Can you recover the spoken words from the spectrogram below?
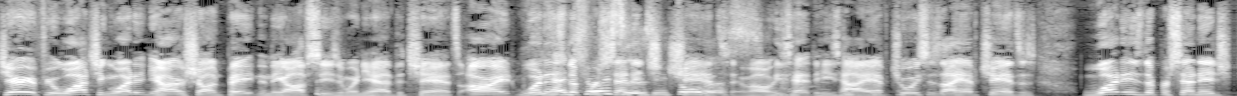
Jerry, if you're watching, why didn't you hire Sean Payton in the offseason when you had the chance? All right, what he is the choices, percentage chance? Oh, he's had he's I have choices, I have chances. What is the percentage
